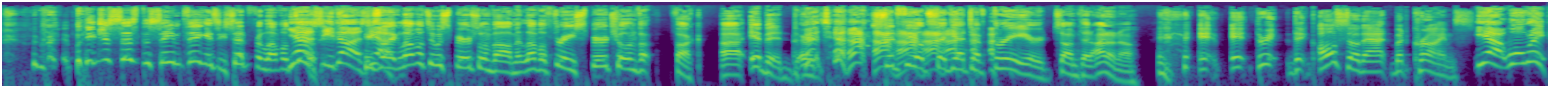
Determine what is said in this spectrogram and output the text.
But he just says the same thing as he said for level two. Yes, he does. He's yeah. like level two is spiritual involvement. Level three, spiritual invo- fuck. Uh Ibid or Syd Field said you had to have three or something. I don't know. It, it three, the, also that, but crimes. Yeah, well, right.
